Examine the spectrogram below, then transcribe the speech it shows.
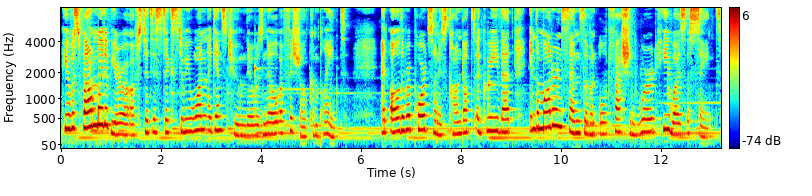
He was found by the Bureau of Statistics to be one against whom there was no official complaint and all the reports on his conduct agree that, in the modern sense of an old fashioned word, he was a saint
